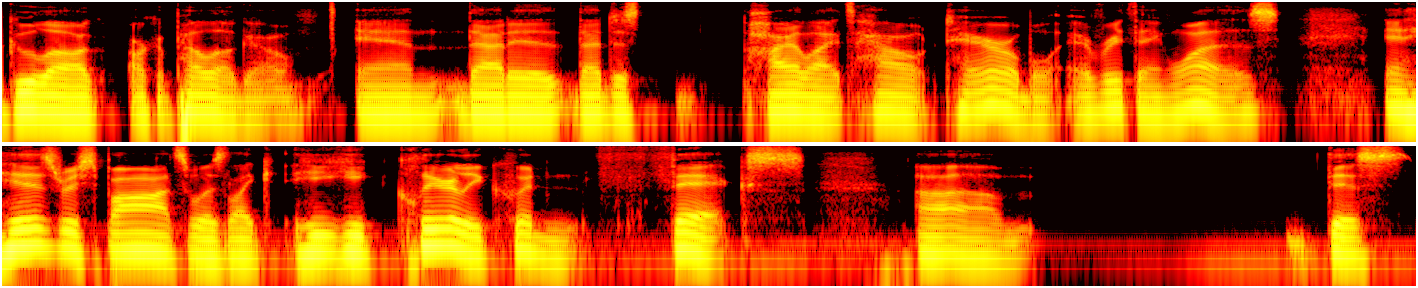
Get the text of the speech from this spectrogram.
Gulag Archipelago, and that is that just highlights how terrible everything was. And his response was like he he clearly couldn't fix um, this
